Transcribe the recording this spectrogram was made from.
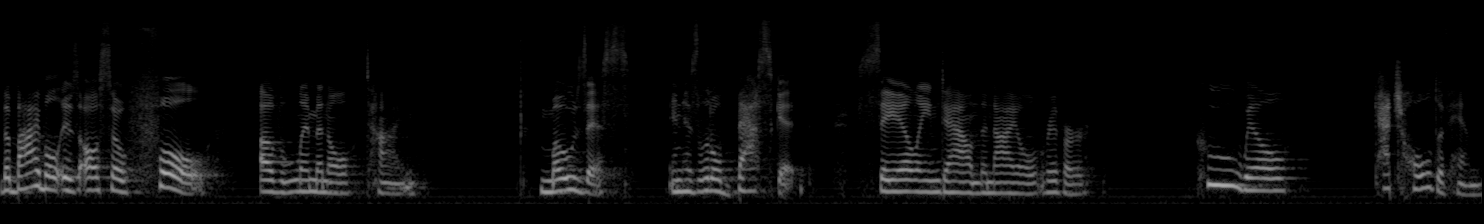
the Bible is also full of liminal time. Moses, in his little basket, sailing down the Nile River. Who will catch hold of him?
